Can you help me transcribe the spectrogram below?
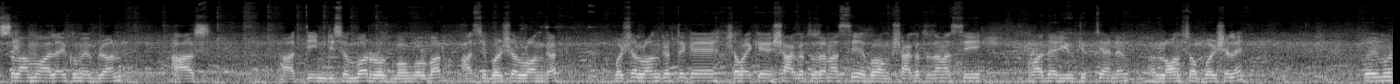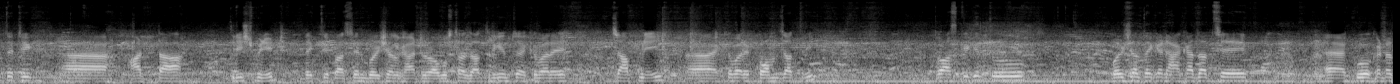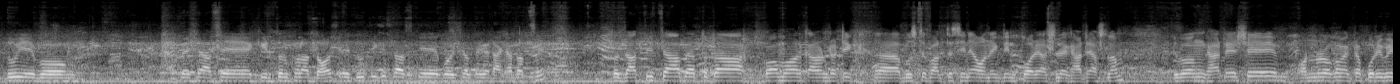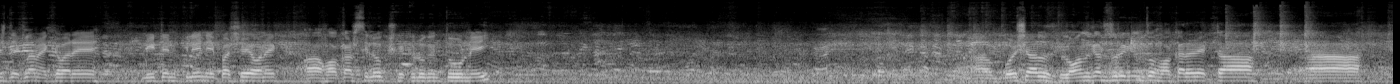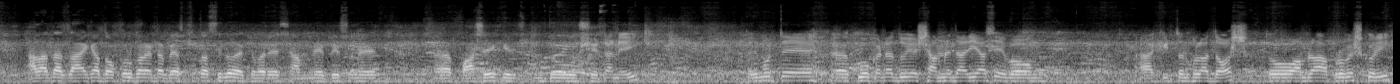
আসসালামু আলাইকুম এব্রান আজ তিন ডিসেম্বর, রোজ মঙ্গলবার। আছি বরিশাল লঞ্চঘাট। বরিশাল লঞ্চঘাট থেকে সবাইকে স্বাগত জানাচ্ছি এবং স্বাগত জানাচ্ছি আমাদের ইউটিউব চ্যানেল লঞ্চ অফ বরিশালে। তো এই মুহূর্তে ঠিক আটটা তিরিশ মিনিট দেখতে পাচ্ছেন বরিশাল ঘাটের অবস্থা। যাত্রী কিন্তু একেবারে চাপ নেই একেবারে কম যাত্রী। তো আজকে কিন্তু বরিশাল থেকে ঢাকা যাচ্ছে কুয়াকাটা দুই এবং পেশে আছে কীর্তনখোলা দশ। এই দুটি কিন্তু আজকে বরিশাল থেকে ঢাকা যাচ্ছে। তো যাত্রীর চাপ এতটা কম হওয়ার কারণটা ঠিক বুঝতে পারতেছি না। অনেক দিন পরে আসলে ঘাটে আসলাম এবং ঘাটে এসে অন্যরকম একটা পরিবেশ দেখলাম। একেবারে নিট অ্যান্ড ক্লিন এই পাশে অনেক হকার ছিল, সেগুলো কিন্তু নেই। বরিশাল লঞ্চঘাট জুড়ে কিন্তু হকারের একটা আলাদা জায়গা দখল করার একটা ব্যস্ততা ছিল, একেবারে সামনে, পেছনে পাশে, কিন্তু সেটা নেই। এই মুহূর্তে কুয়াকাটা দুইয়ের সামনে দাঁড়িয়ে আছে এবং কীর্তনখোলা দশ। তো আমরা প্রবেশ করি।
